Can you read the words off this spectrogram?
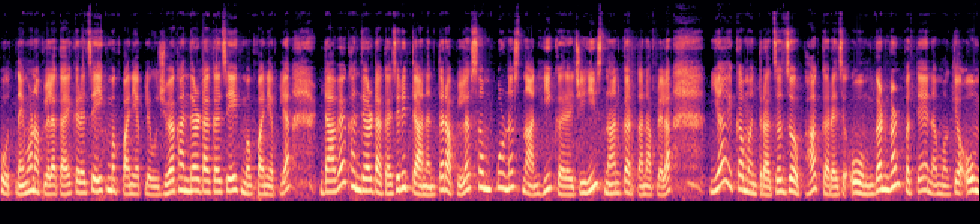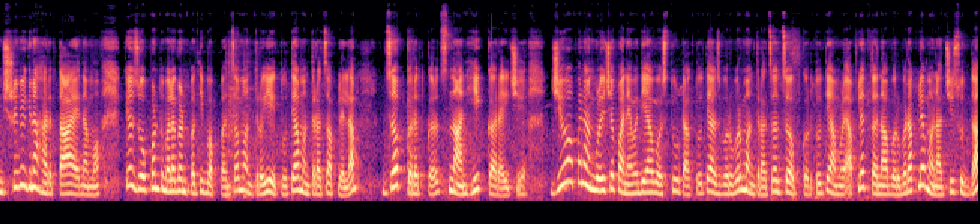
होत नाही. म्हणून आपल्याला काय करायचं? एक मग पाणी आपल्या उजव्या खांद्यावर टाकायचं एक मग पाणी आपल्या डाव्या खांद्यावर टाकायचं आणि त्यानंतर आपल्याला संपूर्ण स्नानही करायची. ही स्नान करताना आपल्याला या एका मंत्राचा जप हा करायचा. ओम गण आहे नम किंवा ओम श्री विघ्न हरताय नम किंवा जो पण तुम्हाला गणपती बाप्पांचा मंत्र येतो त्या मंत्राचा आपल्याला जप करत करत स्नानही करायची जेव्हा आपण आंघोळीच्या पाण्यामध्ये या वस्तू टाकतो त्याचबरोबर मंत्राचा जप करतो त्यामुळे आपल्या तनाबरोबर आपल्या मनाची सुद्धा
